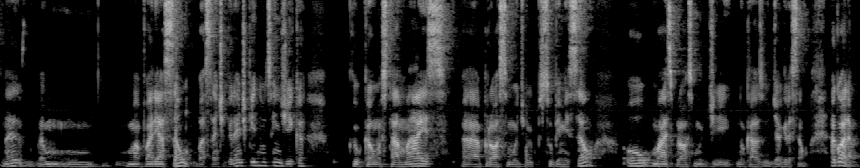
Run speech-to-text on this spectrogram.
né? É uma variação bastante grande que nos indica que o cão está mais uh, próximo de submissão ou mais próximo de, no caso, de agressão. Agora,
